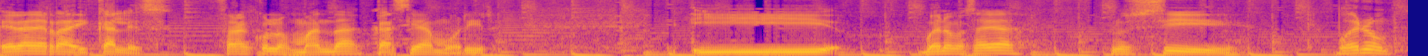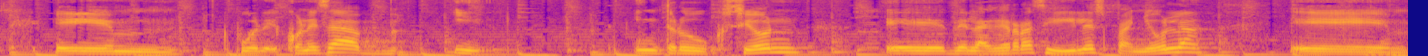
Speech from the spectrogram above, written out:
era de radicales. Franco los manda casi a morir. Y bueno, más allá, no sé si Bueno, por- con esa introducción eh, de la guerra civil española em,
